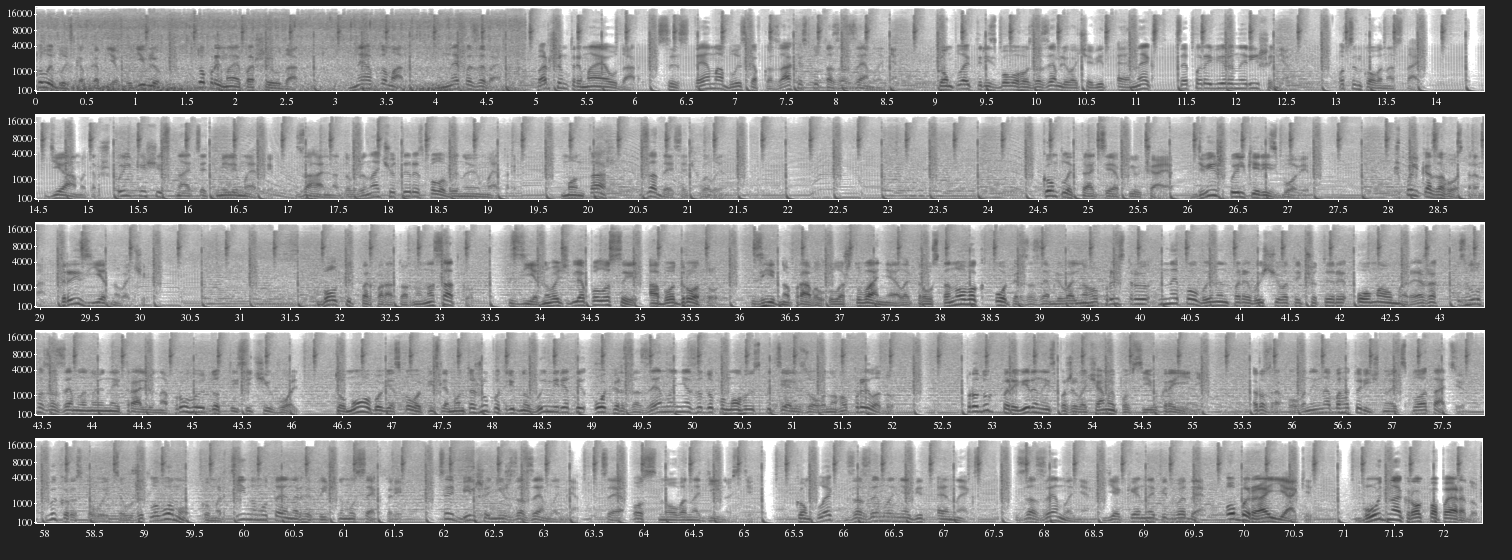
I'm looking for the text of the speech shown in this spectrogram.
Коли блискавка б'є в будівлю, хто приймає перший удар? Не автомат, не ПЗВ. Першим тримає удар. Система блискавкозахисту та заземлення. Комплект різьбового заземлювача від Enext – це перевірене рішення. Оцинкована сталь. Діаметр шпильки 16 мм, загальна довжина 4,5 метри. Монтаж за 10 хвилин. Комплектація включає дві шпильки різьбові, шпилька загострена, три з'єднувачі, болт під перфораторну насадку, з'єднувач для полоси або дроту. Згідно правил улаштування електроустановок, опір заземлювального пристрою не повинен перевищувати 4 Ома у мережах з глухозаземленою нейтральною напругою до 1000 вольт. Тому обов'язково після монтажу потрібно виміряти опір заземлення за допомогою спеціалізованого приладу. Продукт перевірений споживачами по всій Україні. Розрахований на багаторічну експлуатацію, використовується у житловому, комерційному та енергетичному секторі. Це більше ніж заземлення, це основа надійності. Комплект заземлення від Енекс. Заземлення, яке не підведе. Обирай якість. Будь на крок попереду.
